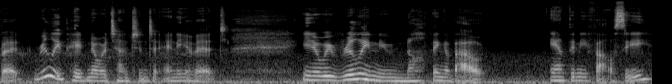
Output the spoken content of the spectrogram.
but really paid no attention to any of it. You know, we really knew nothing about Anthony Fauci.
